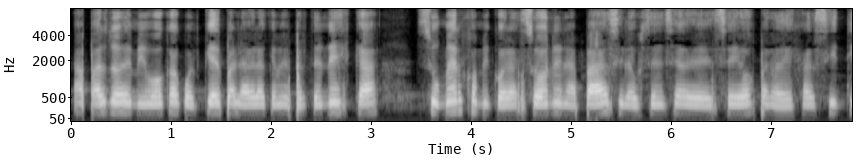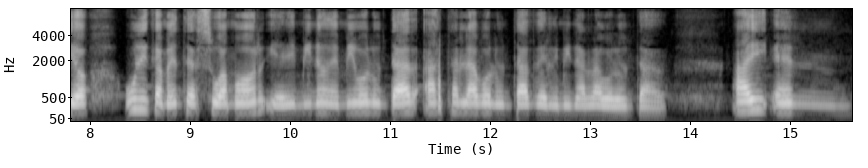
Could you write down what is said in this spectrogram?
Aparto de mi boca cualquier palabra que me pertenezca, sumerjo mi corazón en la paz y la ausencia de deseos para dejar sitio únicamente a su amor y elimino de mi voluntad hasta la voluntad de eliminar la voluntad. Hay en,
